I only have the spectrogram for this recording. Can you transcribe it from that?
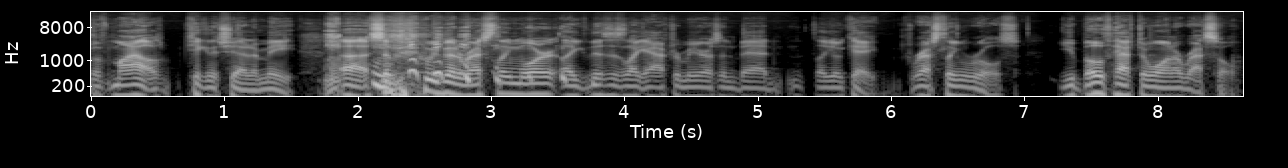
of Miles kicking the shit out of me. Uh, so we've been wrestling more. Like this is like after Miro's in bed. It's like okay, wrestling rules. You both have to want to wrestle.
